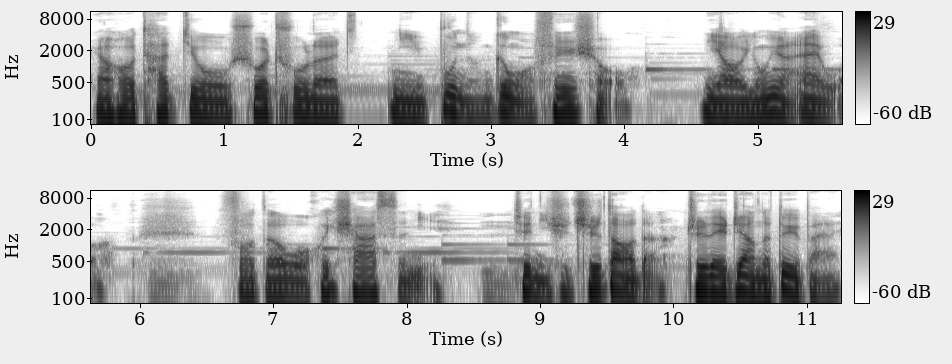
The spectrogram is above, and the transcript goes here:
然后她就说出了你不能跟我分手，你要永远爱我，否则我会杀死你。嗯这你是知道的之类这样的对白，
